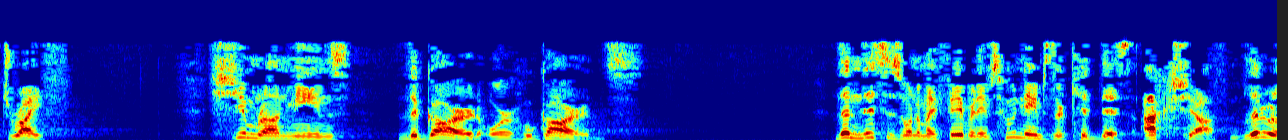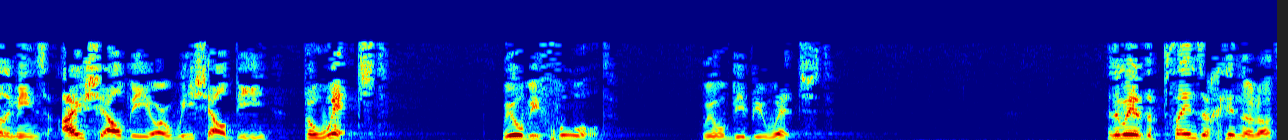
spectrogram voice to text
strife. Shimron means the guard or who guards. Then this is one of my favorite names. Who names their kid this? Akshaf. Literally means I shall be or we shall be bewitched. We will be fooled. We will be bewitched. And then we have the plains of Kinnerot.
